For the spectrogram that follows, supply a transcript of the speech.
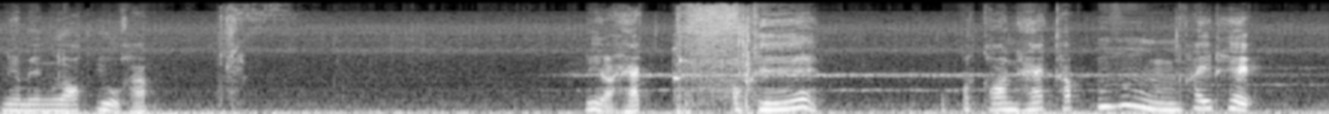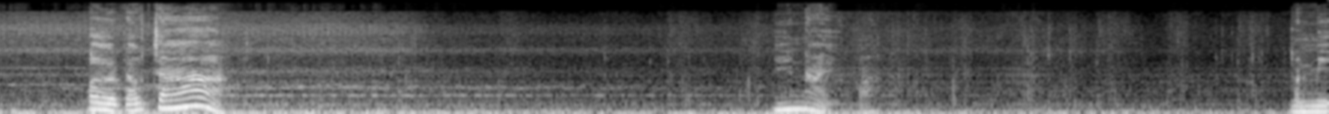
เนี่ยมันยังล็อกอยู่ครับ นี่เหรอแฮกโอเค อุปกรณ์แฮกครับ อืไฮเทค เปิดแล้วจ้า นี่ไหนวะ มันมี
